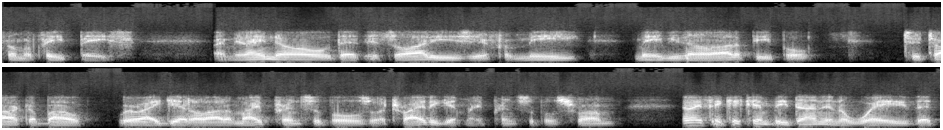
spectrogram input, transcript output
from a faith base. I mean, I know that it's a lot easier for me, maybe, than a lot of people to talk about where I get a lot of my principles or try to get my principles from. And I think it can be done in a way that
